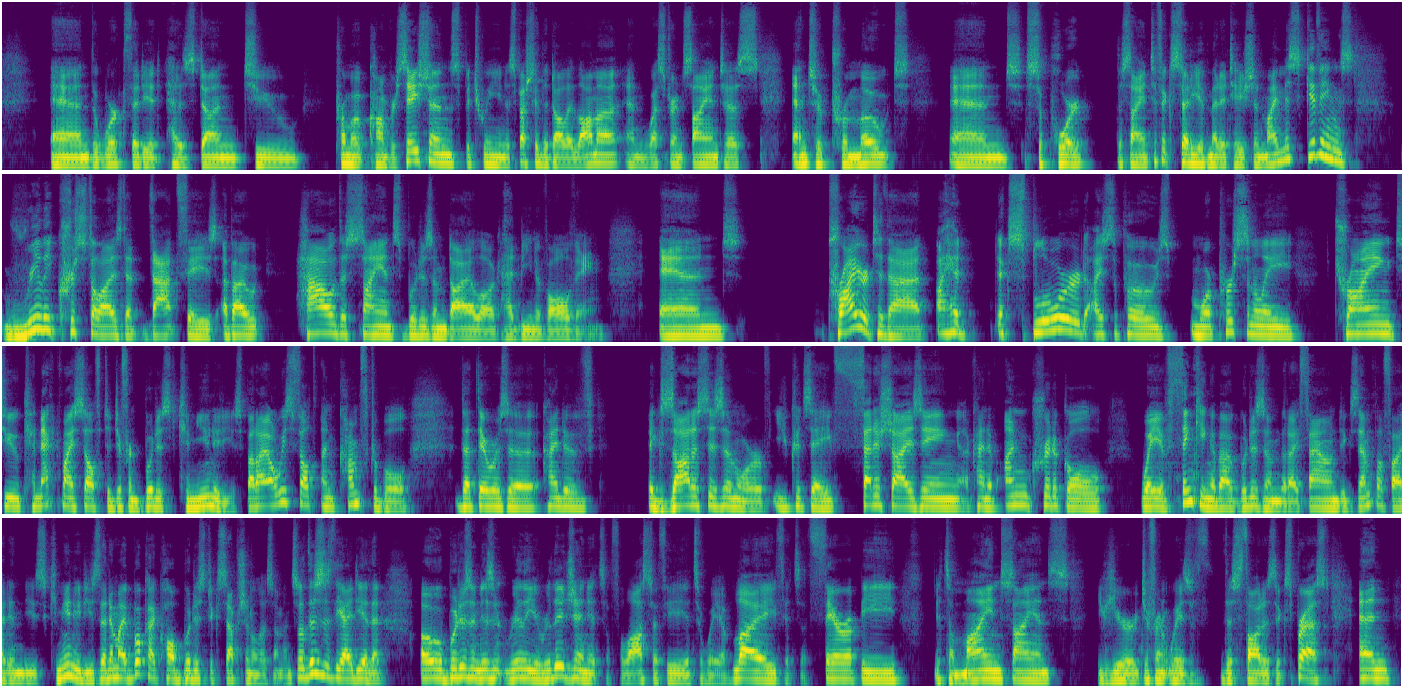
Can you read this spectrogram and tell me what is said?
and the work that it has done to promote conversations between, especially the Dalai Lama and Western scientists, and to promote and support the scientific study of meditation, my misgivings really crystallized at that phase about how the science Buddhism dialogue had been evolving. And prior to that, I had explored, I suppose, more personally, trying to connect myself to different Buddhist communities. But I always felt uncomfortable that there was a kind of exoticism, or you could say fetishizing, a kind of uncritical way of thinking about Buddhism that I found exemplified in these communities that in my book I call Buddhist exceptionalism. And so this is the idea that, oh, Buddhism isn't really a religion, it's a philosophy, it's a way of life, it's a therapy, it's a mind science, You hear different ways of this thought is expressed. And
